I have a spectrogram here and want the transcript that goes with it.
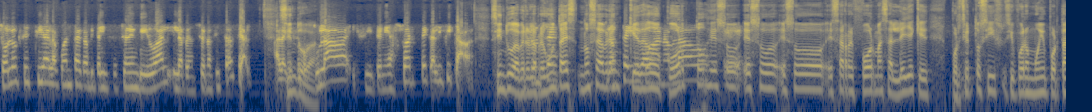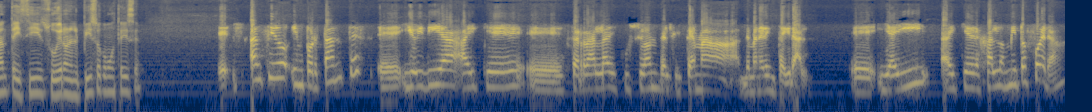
solo existía la cuenta de capitalización individual y la pensión asistencial, a la Sin que duda. postulaba y si tenía suerte calificaba. Sin duda, pero la pregunta es, ¿no se habrán quedado han hablado, cortos eso, eh, eso, eso, esas reformas, esas leyes que, por cierto, sí, sí fueron muy importantes y sí subieron el piso, como usted dice? eh, han sido importantes eh, y hoy día hay que eh, cerrar la discusión del sistema de manera integral. Eh, y ahí hay que dejar los mitos fuera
